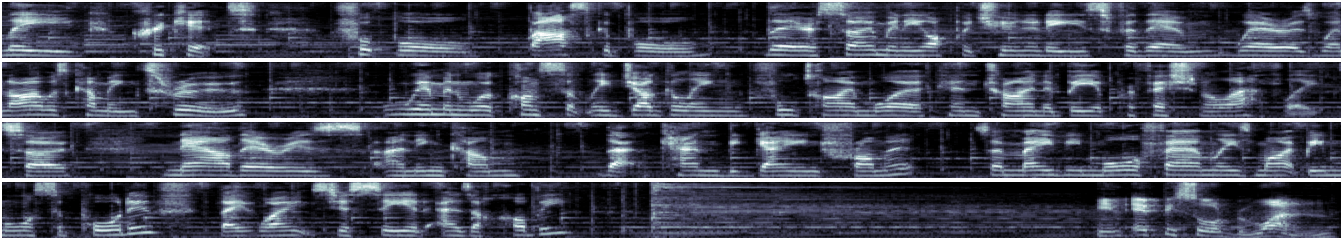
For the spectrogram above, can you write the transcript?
league, cricket, football, basketball. There are so many opportunities for them. Whereas when I was coming through, women were constantly juggling full time work and trying to be a professional athlete. So now there is an income that can be gained from it. So maybe more families might be more supportive. They won't just see it as a hobby. In episode 1,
